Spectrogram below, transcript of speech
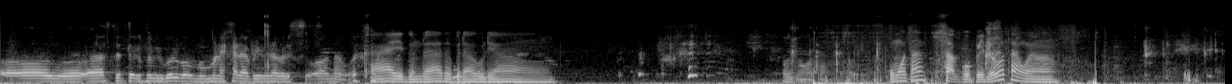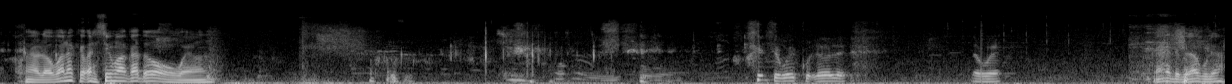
Oh, weón. Ahora acepto que fue mi culpa por manejar a primera persona, weón. Cállate un rato, pelado culiao. Uy. ¿Cómo tan saco pelota, weón? Bueno, lo bueno es que parecimos acá todos, weón. Ese wey culo le. La wey. Ya, te pelado, culiao.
